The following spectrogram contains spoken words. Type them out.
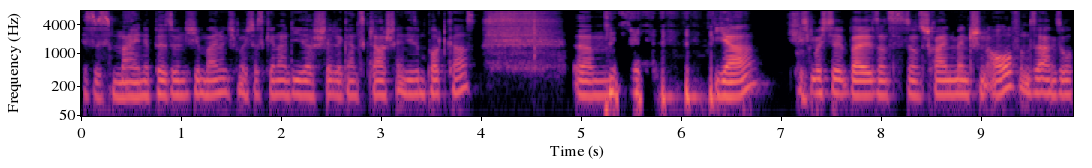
es ist meine persönliche Meinung. Ich möchte das gerne an dieser Stelle ganz klarstellen in diesem Podcast. Ähm, ja, ich möchte, weil sonst, sonst schreien Menschen auf und sagen so,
